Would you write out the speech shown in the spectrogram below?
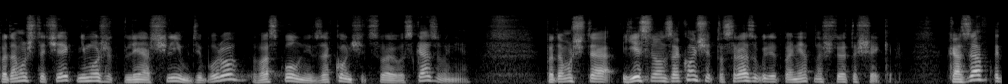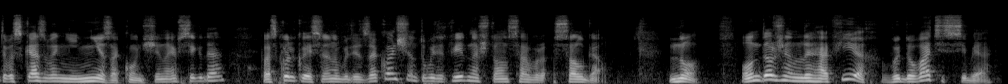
Потому что человек не может для шлим дебуро восполнить, закончить свое высказывание, потому что если он закончит, то сразу будет понятно, что это шекер. Казав – это высказывание незаконченное всегда, поскольку если оно будет закончено, то будет видно, что он солгал. Но он должен легафиях выдувать из себя –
